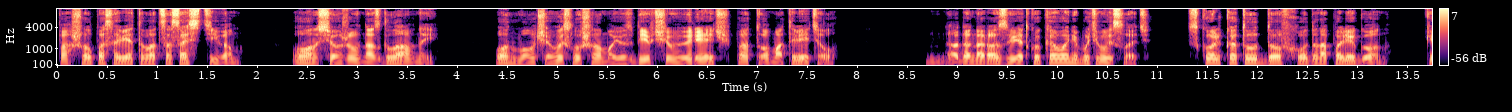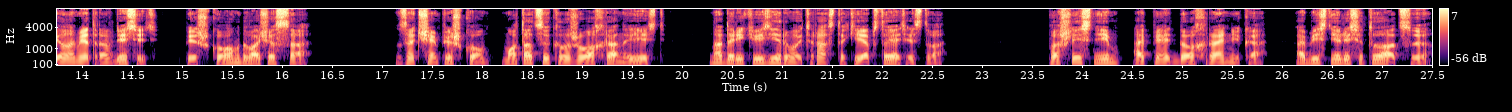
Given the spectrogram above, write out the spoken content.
Пошел посоветоваться со Стивом. Он все же у нас главный. Он молча выслушал мою сбивчивую речь, потом ответил. «Надо на разведку кого-нибудь выслать. Сколько тут до входа на полигон? Километров десять? Пешком два часа. Зачем пешком? Мотоцикл же у охраны есть. Надо реквизировать, раз такие обстоятельства. Пошли с ним опять до охранника. Объяснили ситуацию.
